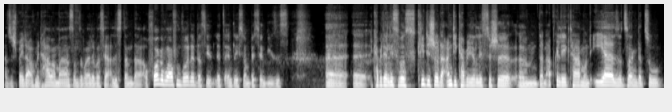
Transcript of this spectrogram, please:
Also später auch mit Habermas und so weiter, was ja alles dann da auch vorgeworfen wurde, dass sie letztendlich so ein bisschen dieses äh, äh, Kapitalismus kritische oder antikapitalistische ähm, dann abgelegt haben und eher sozusagen dazu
